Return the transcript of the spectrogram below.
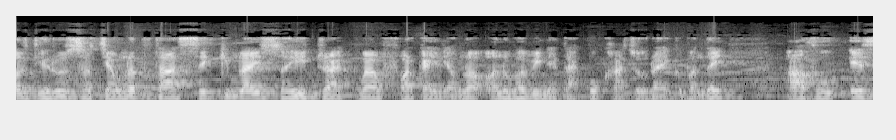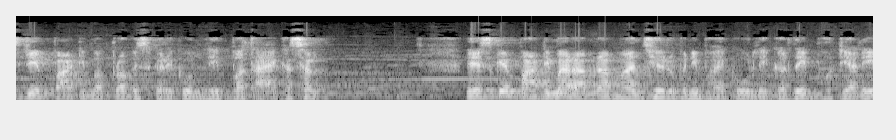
गल्तीहरू सच्याउन तथा सिक्किमलाई सही ट्र्याकमा फर्काइ ल्याउन अनुभवी नेताको खाँचो रहेको भन्दै आफू एसडिएफ पार्टीमा प्रवेश गरेको उनले बताएका छन्। एसकेएम पार्टीमा राम्रा मान्छेहरू पनि भएको उल्लेख गर्दै भोटियाले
